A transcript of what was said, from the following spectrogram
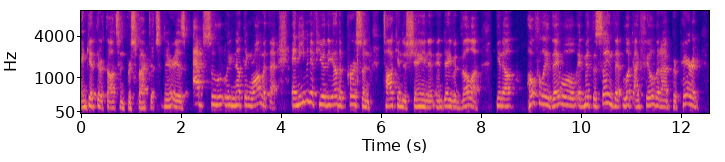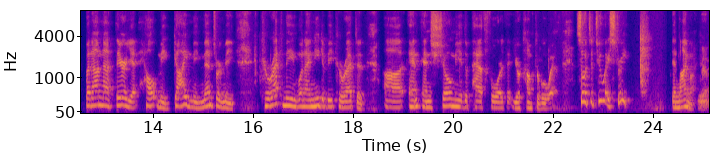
and get their thoughts and perspectives. There is absolutely nothing wrong with that. And even if you're the other person talking to Shane and, and David Vela, you know, hopefully they will admit the same that, look, I feel that I'm prepared, but I'm not there yet. Help me, guide me, mentor me, correct me when I need to be corrected, uh, and, and show me the path forward that you're comfortable with. So it's a two way street in my mind. Yeah.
